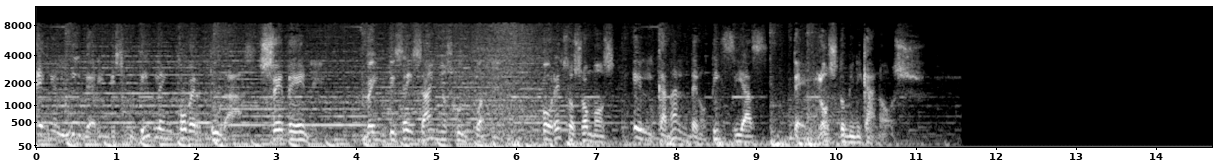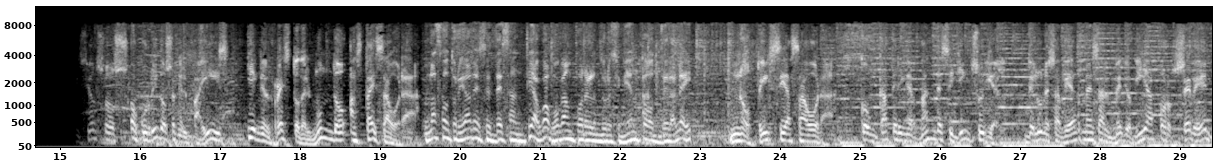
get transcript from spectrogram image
en el líder indiscutible en coberturas, CDN. 26 años junto a ti. Por eso somos el canal de noticias de los dominicanos. Ocurridos en el país y en el resto del mundo hasta esa hora. Las autoridades de Santiago abogan por el endurecimiento de la ley. Noticias Ahora, con Catherine Hernández y Jim Suriel, de lunes a viernes al mediodía por CDN,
